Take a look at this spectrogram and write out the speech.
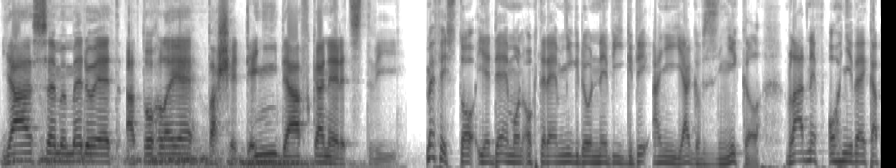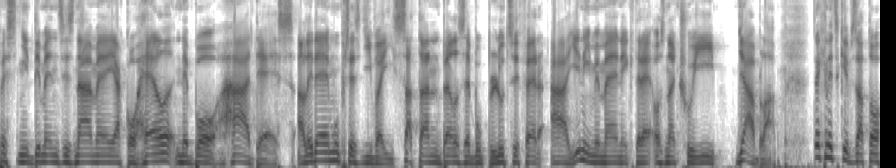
Já jsem Medojet a tohle je vaše denní dávka nerdství. Mephisto je démon, o kterém nikdo neví kdy ani jak vznikl. Vládne v ohnivé kapesní dimenzi známé jako Hell nebo Hades a lidé mu přezdívají Satan, Belzebub, Lucifer a jinými jmény, které označují ďábla. Technicky vzato,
